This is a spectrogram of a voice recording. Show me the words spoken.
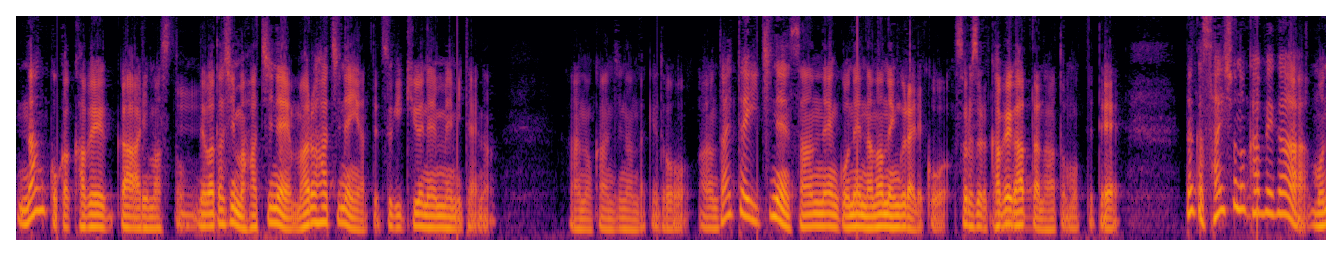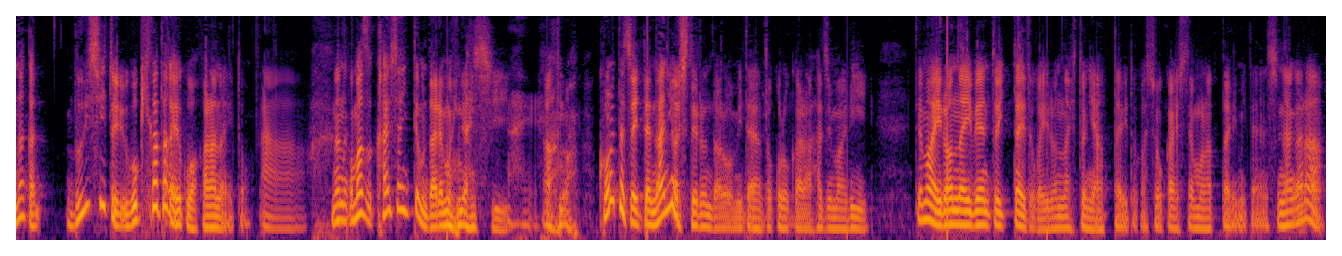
何個か壁がありますと、うん。で私今8年丸8年やって次9年目みたいなあの感じなんだけどあの大体1年3年5年7年ぐらいでこうそれぞれ壁があったなと思っててなんか最初の壁がもうなんか VC という動き方がよくわからないと。あなんかまず会社に行っても誰もいないしあ、はい。あのこの人たちは一体何をしてるんだろうみたいなところから始まりでまあいろんなイベント行ったりとかいろんな人に会ったりとか紹介してもらったりみたいなしながら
